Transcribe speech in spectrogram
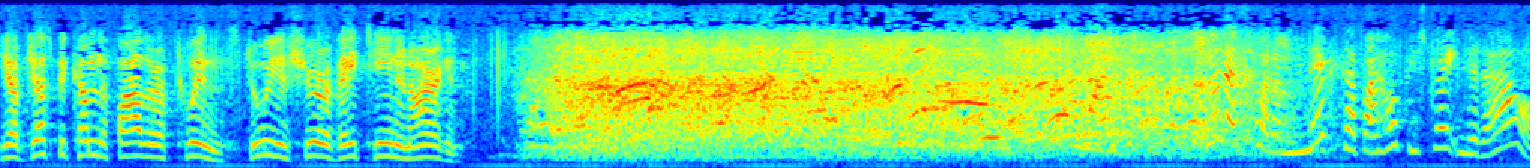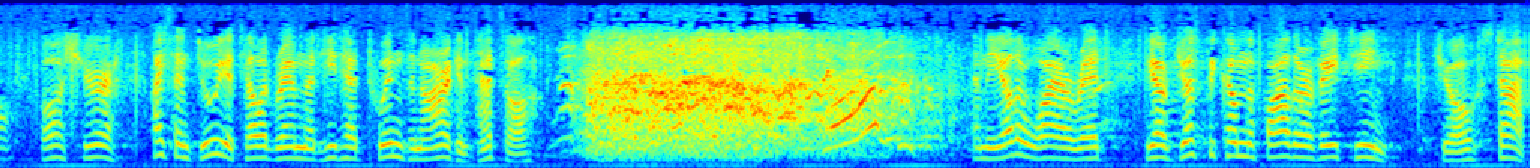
You have just become the father of twins. Dewey is sure of 18 in Oregon. Goodness, what a mix-up. I hope you straightened it out. Oh, sure. I sent Dewey a telegram that he'd had twins in Oregon, that's all. What? And the other wire read, You have just become the father of 18. Joe, stop.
